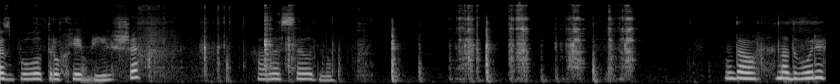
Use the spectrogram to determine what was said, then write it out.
раз було трохи більше, але все одно. Да, на дворі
